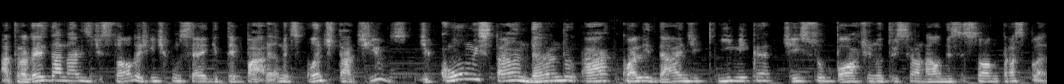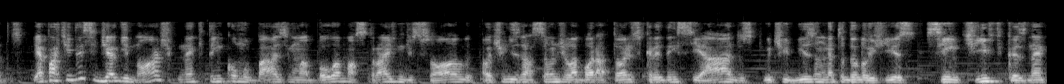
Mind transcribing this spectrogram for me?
Através da análise de solo, a gente consegue ter parâmetros quantitativos de como está andando a qualidade química de suporte nutricional desse solo para as plantas. E a partir desse diagnóstico, né, que tem como base uma boa amostragem de solo, a utilização de laboratórios credenciados que utilizam metodologias científicas, né,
